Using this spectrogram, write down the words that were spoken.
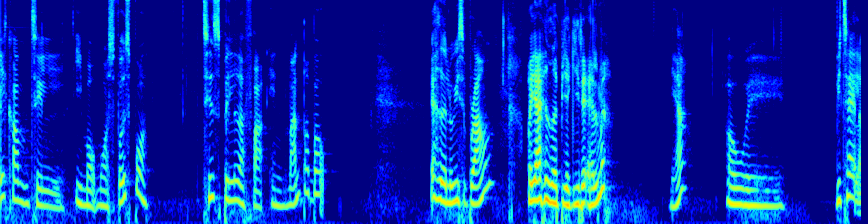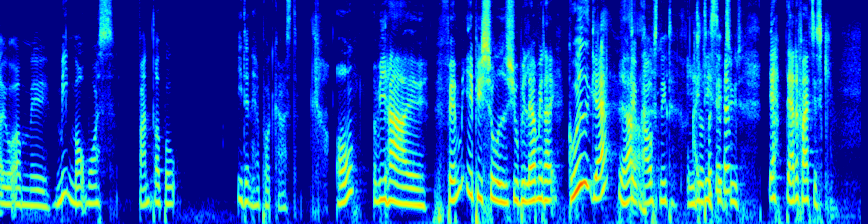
velkommen til I Mormors Fodspor. Tidsbilleder fra en vandrebog. Jeg hedder Louise Brown. Og jeg hedder Birgitte Alme. Ja, og øh, vi taler jo om øh, min mormors vandrebog i den her podcast. Og vi har øh, fem episodes jubilæum i dag. Gud, ja! Ja. Fem afsnit. Ej, det er sindssygt. Ja, det er det faktisk.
